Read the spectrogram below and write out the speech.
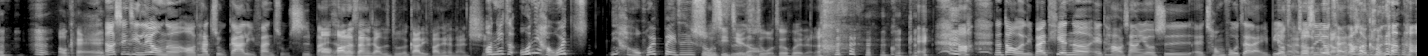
OK。然后星期六呢，哦，他煮咖喱饭煮失败。哦，花了三个小时煮的咖喱，发现很难吃。哦，你怎？哦，你好会。你好会背这些数字，细节是我最会的了。OK，好，那到了礼拜天呢？哎、欸，他好像又是哎、欸、重复再来一遍了，了就是又踩到了口香糖，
